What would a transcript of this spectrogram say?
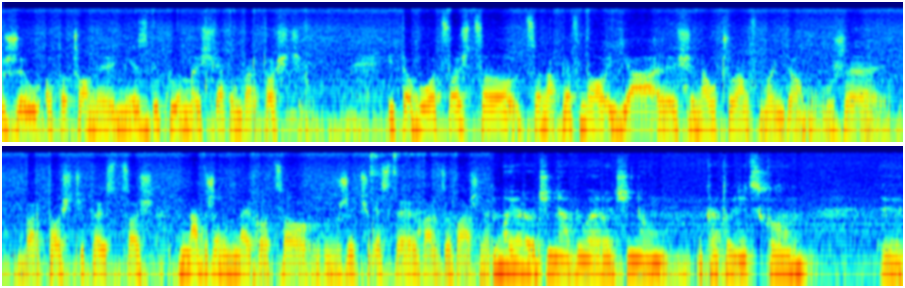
żył otoczony niezwykłym światem wartości. I to było coś, co, co na pewno ja się nauczyłam w moim domu, że wartości to jest coś nadrzędnego, co w życiu jest bardzo ważne. Moja rodzina była rodziną katolicką, y,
